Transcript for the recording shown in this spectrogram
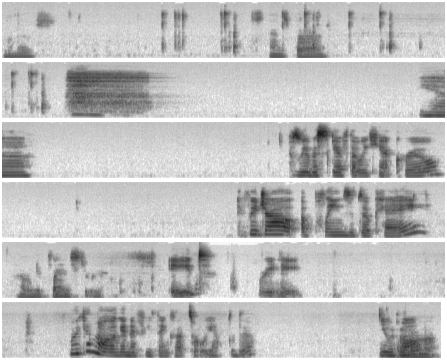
What else? Sounds bad. yeah. Because we have a skiff that we can't crew. If we draw a planes, it's okay. How many planes do we? have? Eight. We're eight and eight. We can mulligan if you think that's what we have to do. You would mull?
